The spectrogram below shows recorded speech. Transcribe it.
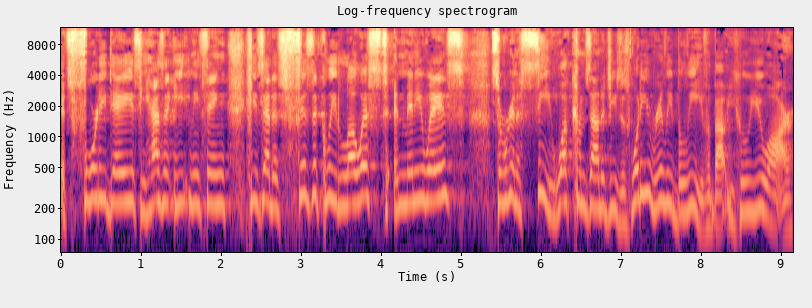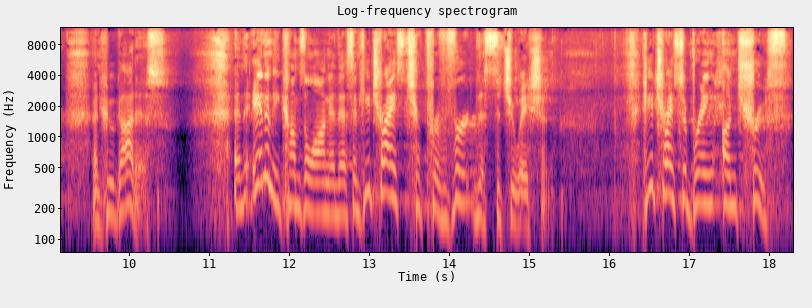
It's 40 days. He hasn't eaten anything. He's at his physically lowest in many ways. So we're going to see what comes out of Jesus. What do you really believe about who you are and who God is? And the enemy comes along in this and he tries to pervert this situation. He tries to bring untruth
